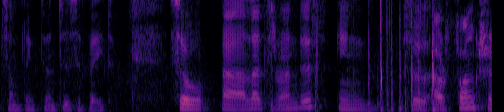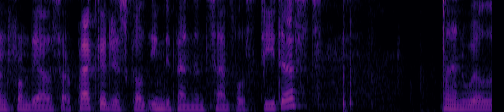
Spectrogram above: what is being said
something to anticipate. So uh, let's run this in. So our function from the LSR package is called independent samples t-test, and we'll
